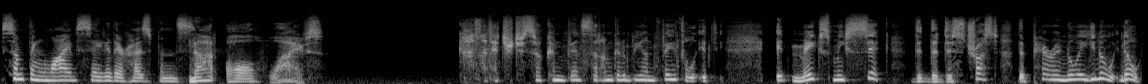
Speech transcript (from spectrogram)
something wives say to their husbands. Not all wives. God, Lynette, you're just so convinced that I'm going to be unfaithful. It, it makes me sick. The, the distrust, the paranoia. You know, no,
